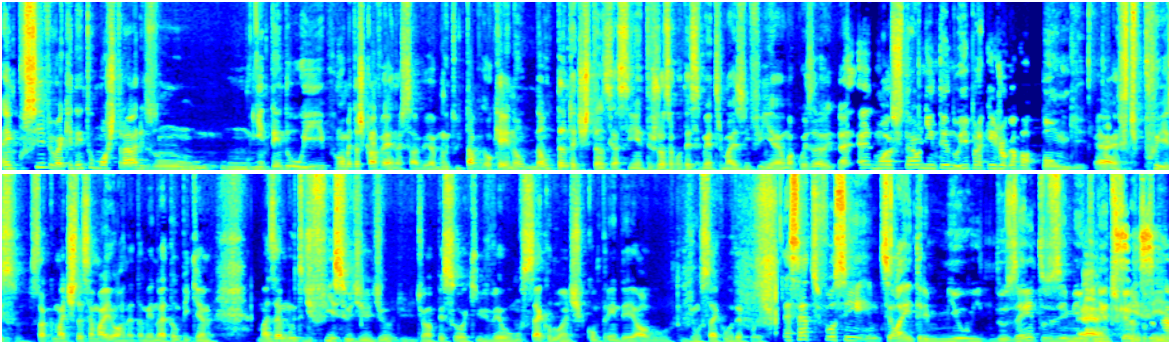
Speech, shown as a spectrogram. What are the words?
é impossível, é que nem tu mostrares um, um Nintendo Wii pro Homem das Cavernas, sabe? É muito, tá- ok, não, não tanta distância assim entre os dois acontecimentos, mas enfim, é uma coisa, É, é mostrar o Nintendo Wii pra quem jogava Pong. é, tipo isso, só que uma distância maior, né? Também não é tão pequena, mas é muito difícil de, de, de uma pessoa que viveu um século antes compreender algo de um século depois. Exceto se fosse, sei lá, entre 1200 e 1500, que era sim, tudo sim, na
